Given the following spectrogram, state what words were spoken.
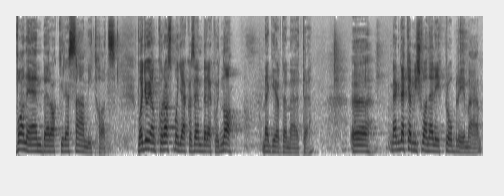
van-e ember, akire számíthatsz? Vagy olyankor azt mondják az emberek, hogy na, megérdemelte. Meg nekem is van elég problémám.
